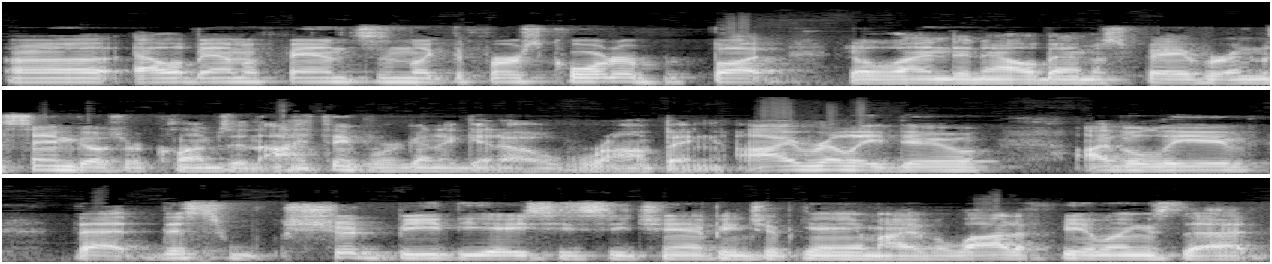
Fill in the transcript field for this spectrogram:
uh, Alabama fans in like the first quarter, but it'll end in Alabama's favor. And the same goes for Clemson. I think we're going to get a romping. I really do. I believe that this should be the ACC championship game. I have a lot of feelings that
